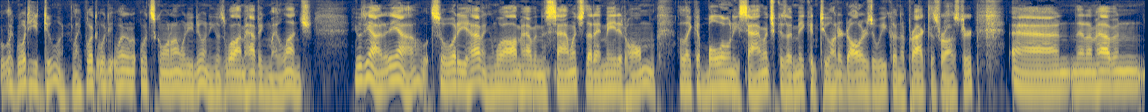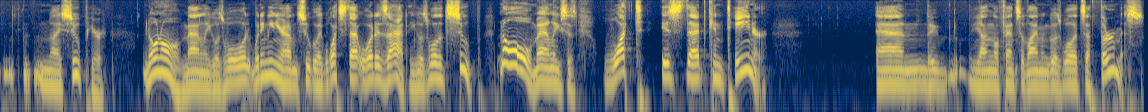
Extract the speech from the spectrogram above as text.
like, what are you doing? Like, what, what, what what's going on? What are you doing? He goes, well, I'm having my lunch. He goes, yeah, yeah. So what are you having? Well, I'm having a sandwich that I made at home, like a bologna sandwich, because I'm making two hundred dollars a week on the practice roster, and then I'm having my soup here. No, no. Manley goes, Well, what, what, do you mean you're having soup? Like, what's that? What is that? He goes, Well, it's soup. No, Manley says, What is that container? And the young offensive lineman goes, Well, it's a thermos.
